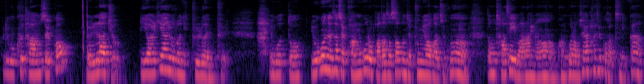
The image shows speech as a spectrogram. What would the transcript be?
그리고 그 다음 쓸 거 웰라쥬 리얼 히알루로닉 블루 앰플. 하, 요것도 요거는 사실 광고로 받아서 써본 제품이어가지고 너무 자세히 말하면 광고라고 생각하실 것 같으니까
